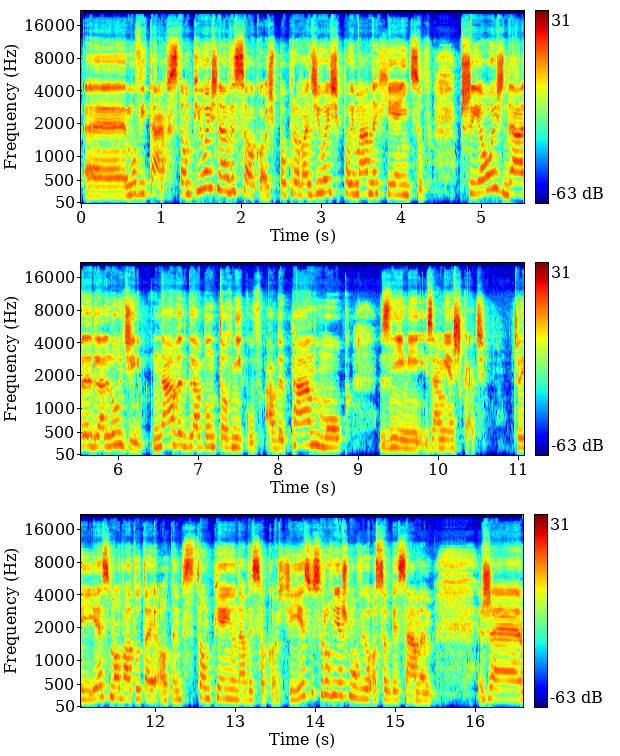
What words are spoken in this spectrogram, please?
e, mówi tak, wstąpiłeś na wysokość, poprowadziłeś pojmanych jeńców, przyjąłeś dary dla ludzi, nawet dla buntowników, aby Pan mógł z nimi zamieszkać. Czyli jest mowa tutaj o tym wstąpieniu na wysokości. Jezus również mówił o sobie samym, że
